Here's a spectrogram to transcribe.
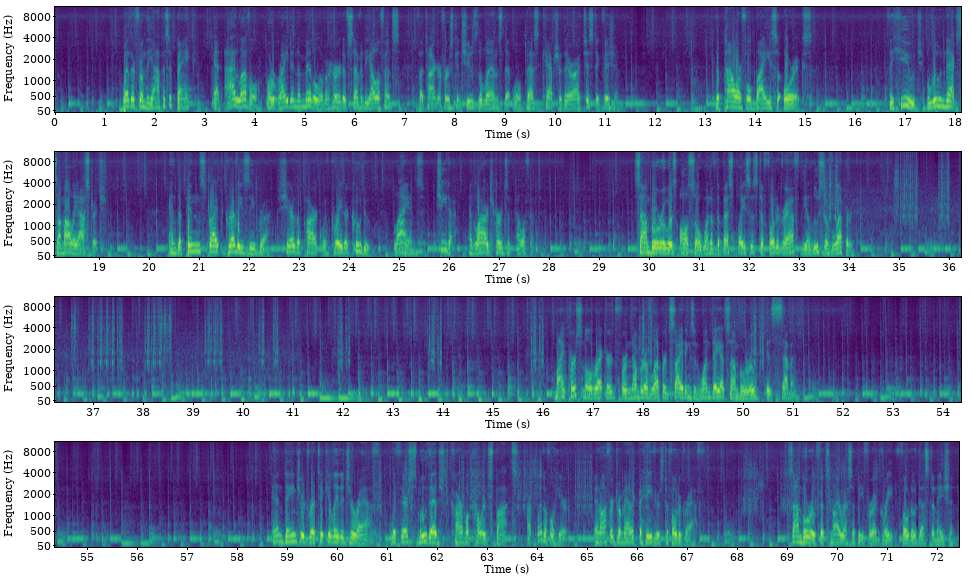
Whether from the opposite bank, at eye level, or right in the middle of a herd of 70 elephants, photographers can choose the lens that will best capture their artistic vision. The powerful Beisa oryx, the huge blue-necked Somali ostrich, and the pin-striped Grevy's zebra share the park with greater kudu, lions, cheetah, and large herds of elephant. Samburu is also one of the best places to photograph the elusive leopard. My personal record for number of leopard sightings in one day at Samburu is seven. Endangered reticulated giraffe, with their smooth-edged caramel-colored spots, are plentiful here and offer dramatic behaviors to photograph. Samburu fits my recipe for a great photo destination.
